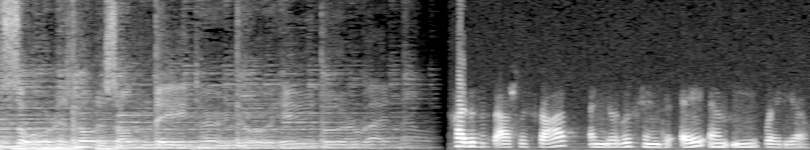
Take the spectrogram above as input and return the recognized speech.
sore is gonna someday turn your head, but right now. Hi, this is Ashley Scott, and you're listening to AME Radio.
